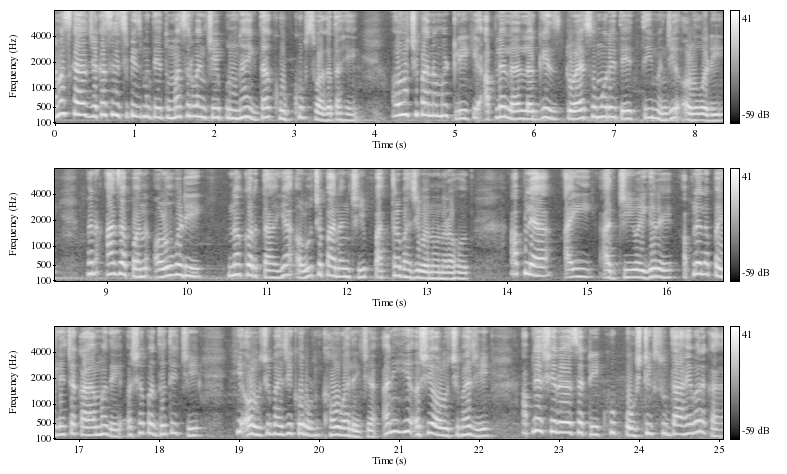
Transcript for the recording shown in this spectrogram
नमस्कार जकास रेसिपीजमध्ये तुम्हा सर्वांचे पुन्हा एकदा खूप खूप स्वागत आहे. अळूची पानं म्हटली की आपल्याला लगेच डोळ्यासमोर येते ती म्हणजे अळूवडी. पण आज आपण अळूवडी न करता या अळूच्या पानांची पातळ भाजी बनवणार आहोत. आपल्या आई आजी वगैरे आपल्याला पहिल्याच्या काळामध्ये अशा पद्धतीची ही अळूची भाजी करून खाऊ घालायच्या. आणि ही अशी अळूची भाजी आपल्या शरीरासाठी खूप पौष्टिकसुद्धा आहे बरं का?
